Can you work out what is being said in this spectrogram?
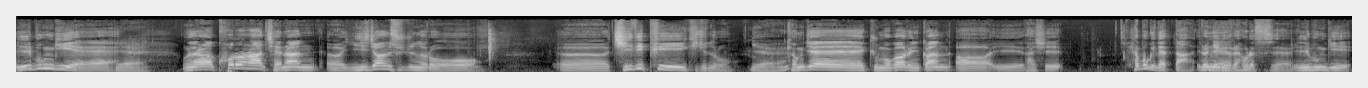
1분기에 예. 우리나라가 코로나 재난 어, 이전 수준으로 어, GDP 기준으로 예. 경제 규모가 그러니까 어, 이 다시 회복이 됐다 이런 예. 얘기를 하고 그랬었어요. 1분기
